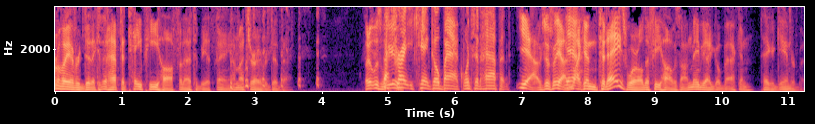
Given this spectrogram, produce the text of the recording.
don't know if I ever did it because I'd have to tape hee haw for that to be a thing. I'm not sure I ever did that. But it was That's weird. right. You can't go back once it happened. Yeah, it was just yeah, Yeah. Like in today's world, if hee haw was on, maybe I'd go back and take a gander. But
